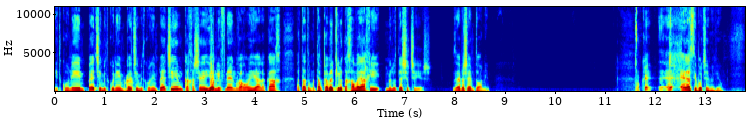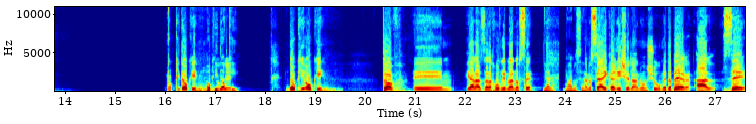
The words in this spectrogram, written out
עדכונים, פאצ'ים, עדכונים, פאצ'ים, עדכונים, פאצ'ים, ככה שיום לפני הם כבר אומרים, יאללה, קח, ואתה אתה מקבל כאילו את החוויה הכי מלוטשת שיש. זה מה שהם טוענים. אוקיי. אל- אלה הסיבות שהם הביאו. אוקי דוקי. אוקי. דוקי. דוקי אוקי. טוב, אמ, יאללה, אז אנחנו עוברים לנושא. יאללה, מה הנושא? הנושא העיקרי שלנו, שהוא מדבר על זה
